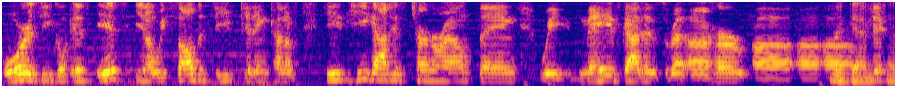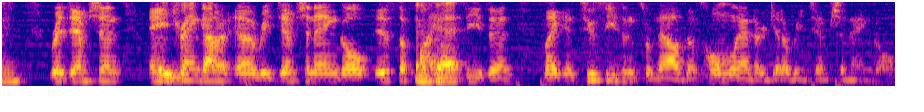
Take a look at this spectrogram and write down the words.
or is he go? Is is you know we saw the deep getting kind of he he got his turnaround thing. We Maeve got his re- uh, her uh, uh, uh, Redemption. fix redemption. A Train got a, a redemption angle. Is the final season like in two seasons from now? Does Homelander get a redemption angle?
